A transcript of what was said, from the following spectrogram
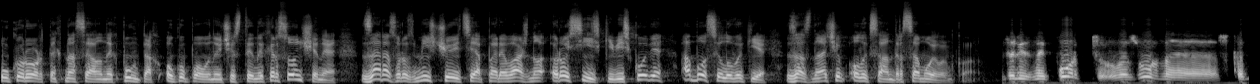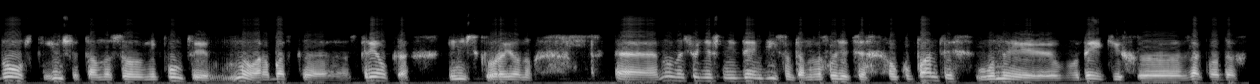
У курортних населених пунктах окупованої частини Херсонщини зараз розміщуються переважно російські військові або силовики, зазначив Олександр Самойленко. Залізний порт, Лазурне, Скадовськ, інші там населені пункти, ну, Арабатська стрілка Генічського району. Е, ну, на сьогоднішній день дійсно там знаходяться окупанти. Вони в деяких е, закладах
